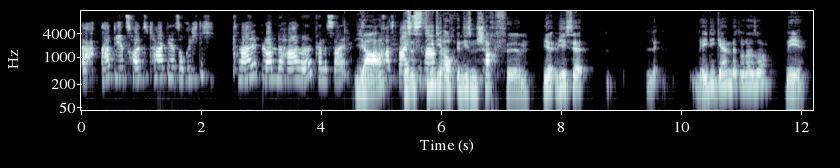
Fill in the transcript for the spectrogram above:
äh, hat die jetzt heutzutage so richtig knallblonde Haare? Kann es sein? Ja, das ist die, die auch in diesem Schachfilm. Wie, wie hieß der? La- Lady Gambit oder so? Nee.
